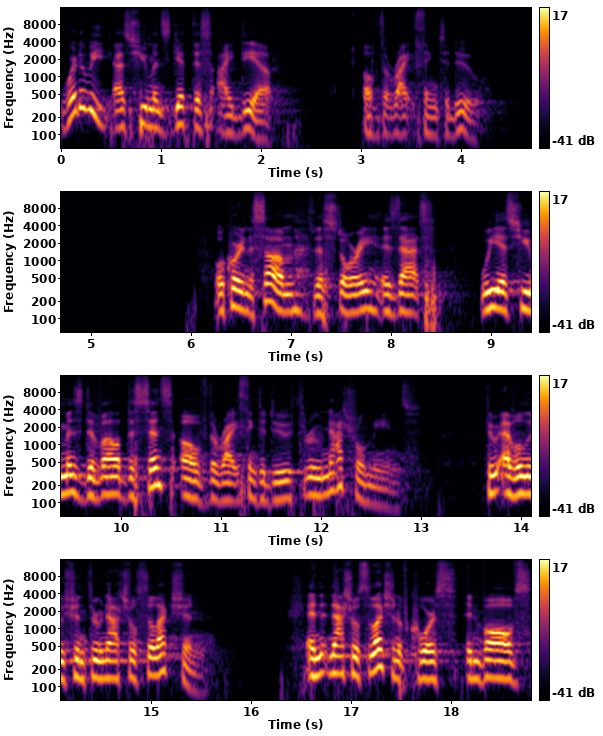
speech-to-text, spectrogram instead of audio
where do we as humans get this idea of the right thing to do? Well, according to some, this story is that we as humans develop the sense of the right thing to do through natural means, through evolution, through natural selection. And natural selection, of course, involves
